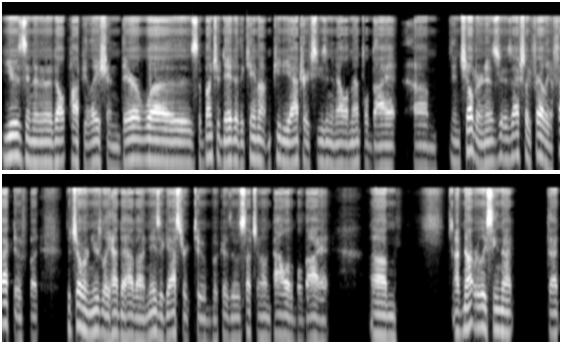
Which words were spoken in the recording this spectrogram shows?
used in an adult population. There was a bunch of data that came out in pediatrics using an elemental diet um, in children. It was, it was, actually fairly effective, but the children usually had to have a nasogastric tube because it was such an unpalatable diet. Um, I've not really seen that that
